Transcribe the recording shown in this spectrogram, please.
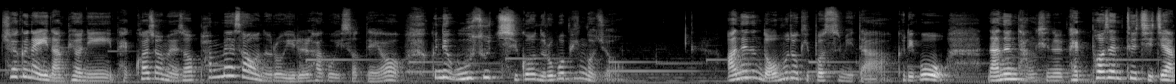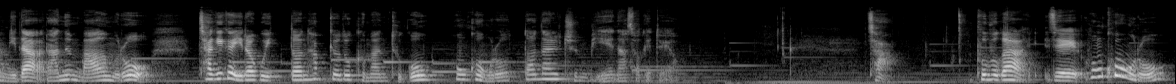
최근에 이 남편이 백화점에서 판매사원으로 일을 하고 있었대요. 근데 우수 직원으로 뽑힌 거죠. 아내는 너무도 기뻤습니다. 그리고 나는 당신을 100% 지지합니다. 라는 마음으로 자기가 일하고 있던 학교도 그만두고 홍콩으로 떠날 준비에 나서게 돼요. 자, 부부가 이제 홍콩으로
